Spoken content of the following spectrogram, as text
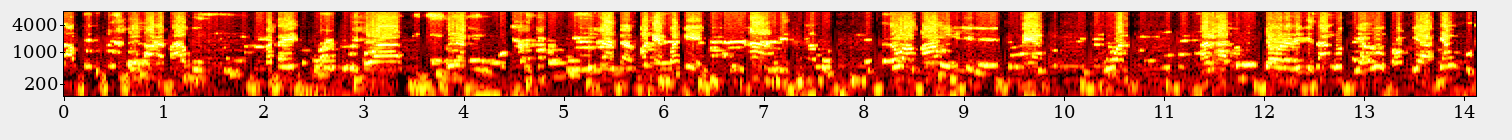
ครับเลยพากันมาบุกมาได้เพราะว่าเพื่อนเพื่อนแบบก็เนี่ยวันบ้าแต่ว่ามาเมื่ อนี้เลยแม่วันอันอันเจ้าหน้าที่สร้างรถเสียงรถสองเกียร์ยังฝึก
